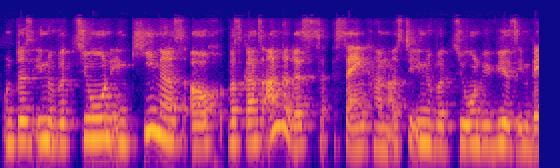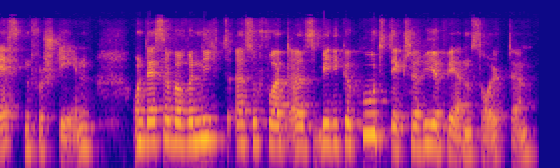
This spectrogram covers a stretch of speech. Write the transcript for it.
und dass Innovation in Chinas auch was ganz anderes sein kann als die Innovation, wie wir es im Westen verstehen und deshalb aber nicht äh, sofort als weniger gut deklariert werden sollte.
